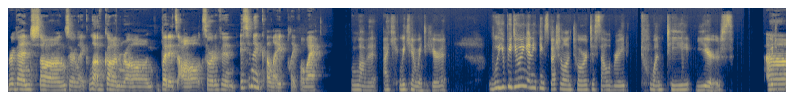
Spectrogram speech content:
revenge songs or like love gone wrong, but it's all sort of in it's in like a light, playful way. Love it. I can't, we can't wait to hear it. Will you be doing anything special on tour to celebrate 20 years? Which um,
